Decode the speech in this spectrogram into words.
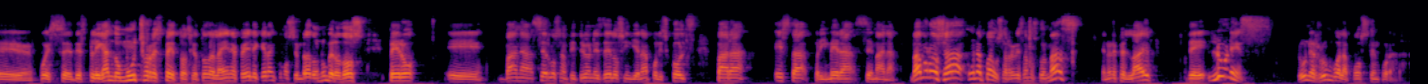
eh, pues eh, desplegando mucho respeto hacia toda la NFL, que eran como sembrado número dos, pero eh, van a ser los anfitriones de los Indianapolis Colts para esta primera semana. Vámonos a una pausa. Regresamos con más en NFL Live de lunes, lunes rumbo a la postemporada.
